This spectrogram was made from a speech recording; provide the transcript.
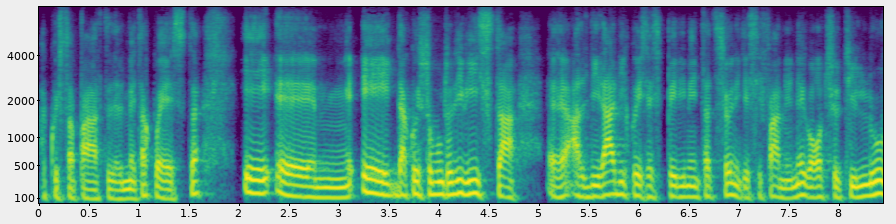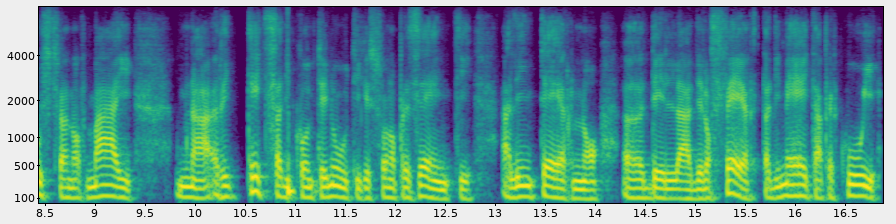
a questa parte del MetaQuest. E, ehm, e da questo punto di vista, eh, al di là di queste sperimentazioni che si fanno in negozio, ti illustrano ormai una ricchezza di contenuti che sono presenti all'interno eh, della, dell'offerta di Meta, per cui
